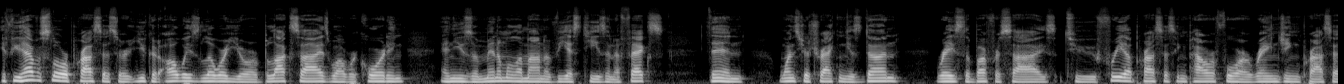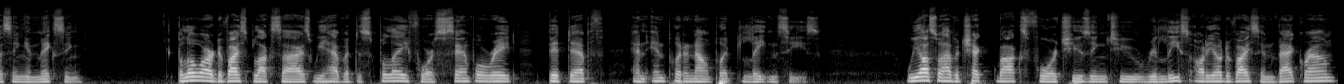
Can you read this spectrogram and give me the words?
If you have a slower processor, you could always lower your block size while recording and use a minimal amount of VSTs and effects. Then, once your tracking is done, raise the buffer size to free up processing power for arranging, processing, and mixing. Below our device block size, we have a display for sample rate, bit depth, and input and output latencies. We also have a checkbox for choosing to release audio device in background.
